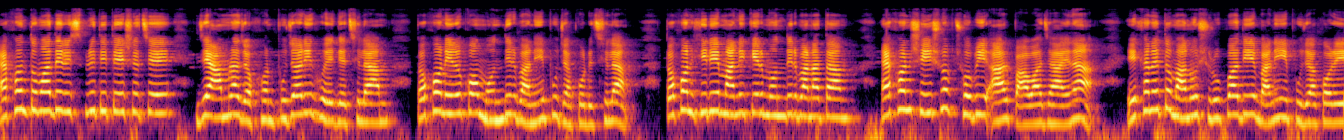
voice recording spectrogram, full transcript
এখন তোমাদের স্মৃতিতে এসেছে যে আমরা যখন পূজারি হয়ে গেছিলাম, তখন এরকম মন্দির বানিয়ে পূজা করেছিলাম। তখন হিরে মানিকের মন্দির বানাতাম। এখন সেই সব ছবি আর পাওয়া যায় না। এখানে তো মানুষ রূপা দিয়ে বানিয়ে পূজা করে।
